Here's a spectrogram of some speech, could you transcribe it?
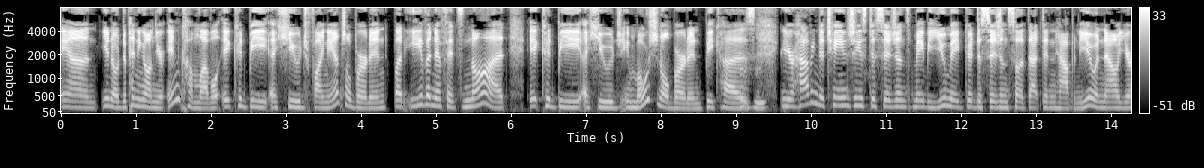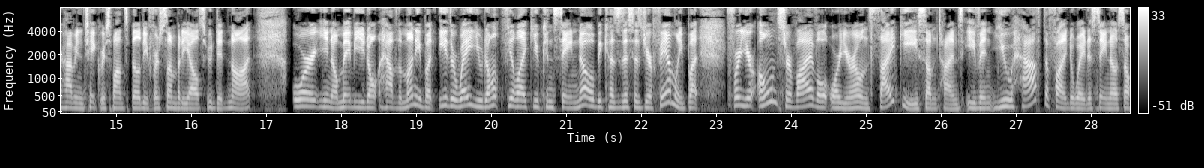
And, you know, depending on your income level, it could be a huge financial burden. But even if it's not, it could be a huge emotional burden because mm-hmm. you're having to change these decisions. Maybe you made good decisions so that that didn't happen to you. And now you're having to take responsibility for somebody else who did not. Or, you know, maybe you don't have the money, but either way, you don't feel like you can say no because this is your family. But for your own survival or your own psyche, sometimes even you have to find a way to say no. So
